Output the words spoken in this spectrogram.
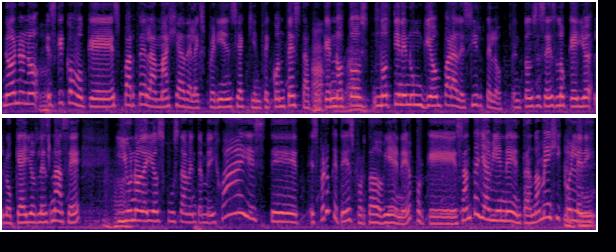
No, no, no, Ah. es que como que es parte de la magia de la experiencia quien te contesta, porque Ah, no right. todos no tienen un guion para decírtelo. Entonces es lo que ellos lo que a ellos les nace y uno de ellos justamente me dijo, "Ay, este, espero que te hayas portado bien, ¿eh? Porque Santa ya viene entrando a México y, le di?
